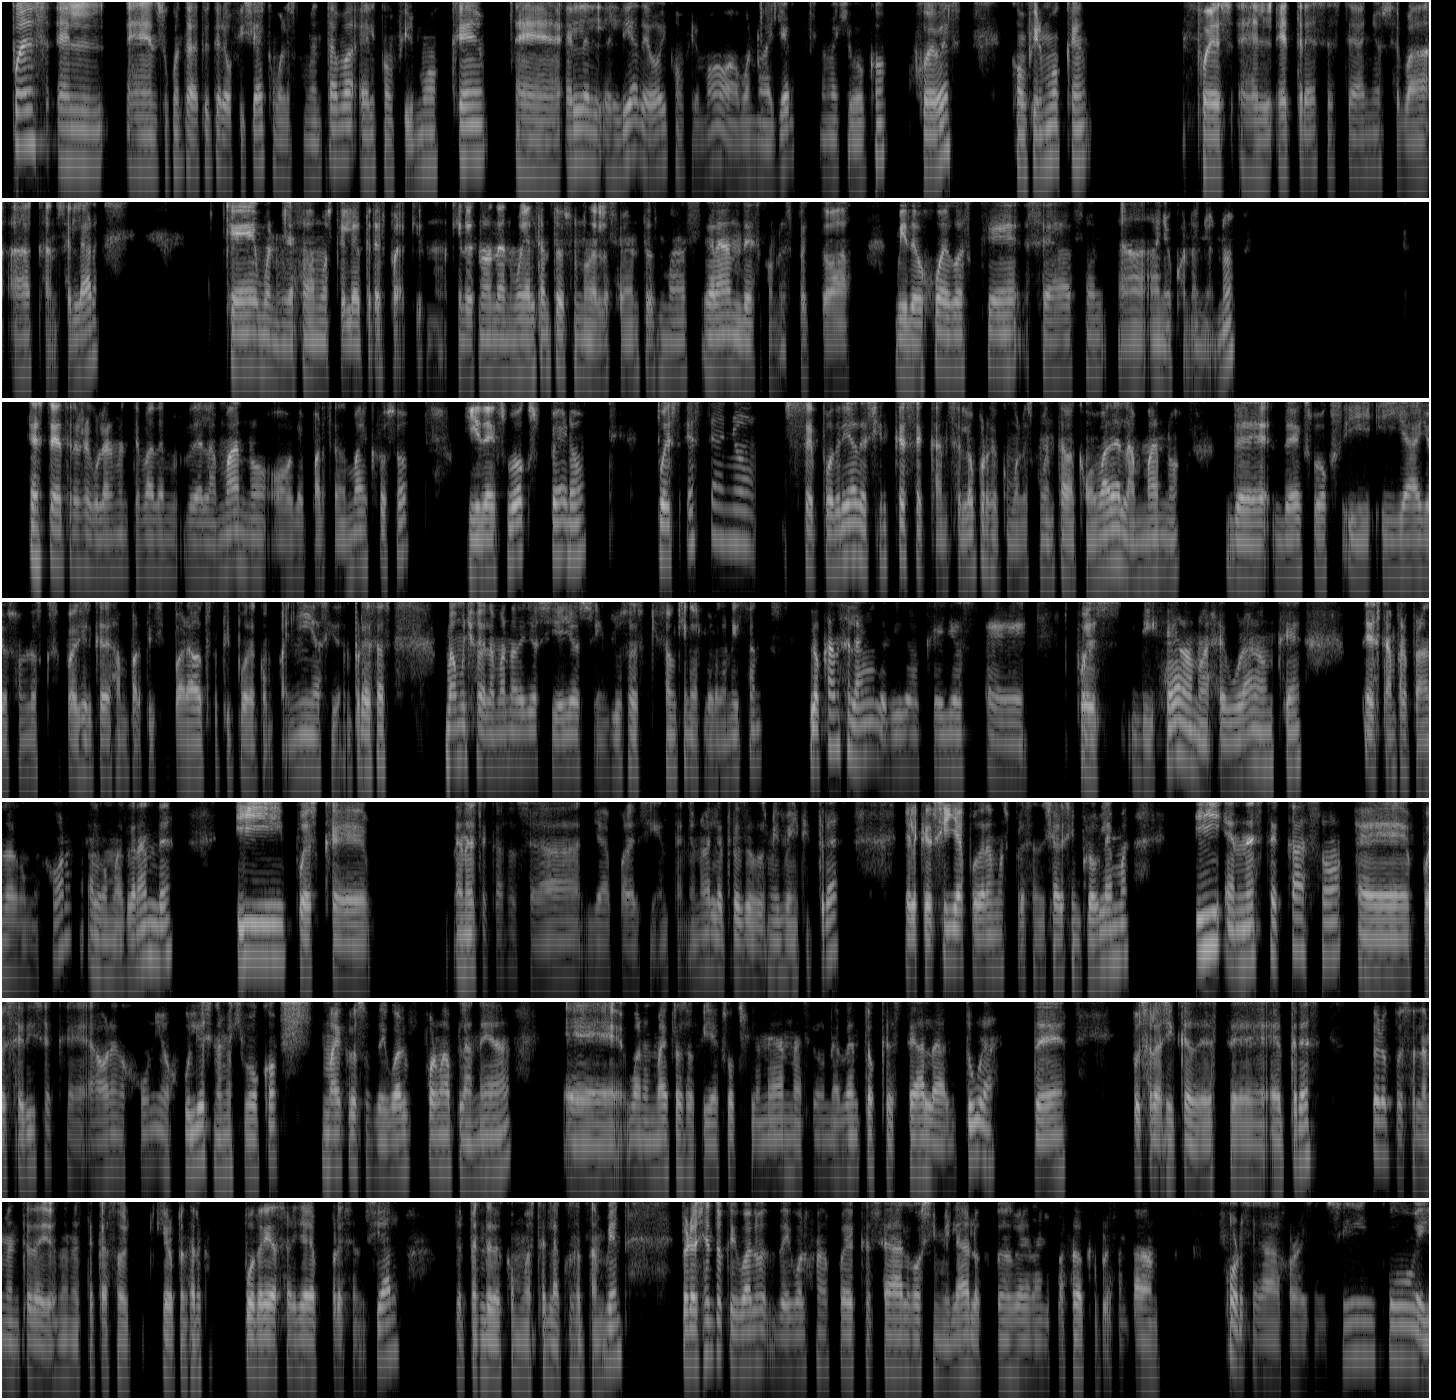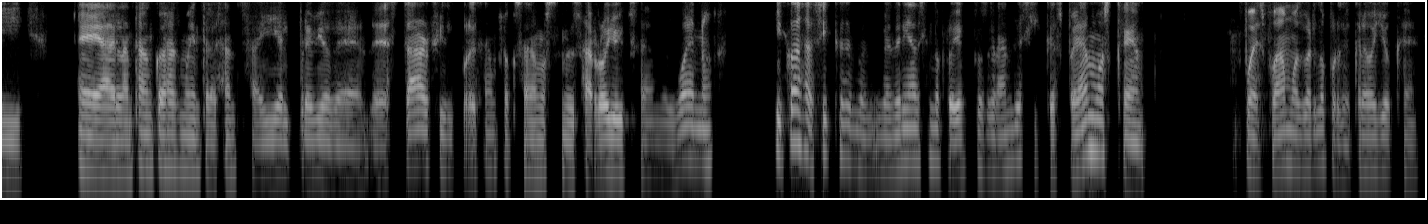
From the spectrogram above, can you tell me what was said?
Pues él, en su cuenta de Twitter oficial, como les comentaba, él confirmó que eh, él el, el, día de hoy confirmó, bueno, ayer, si no me equivoco, jueves, confirmó que pues el E3 este año se va a cancelar. Que bueno, ya sabemos que el E3, para quienes no, quienes no andan muy al tanto, es uno de los eventos más grandes con respecto a videojuegos que se hacen a, año con año, ¿no? Este E3 regularmente va de, de, la mano o de parte de Microsoft y de Xbox, pero pues este año se podría decir que se canceló porque como les comentaba, como va de la mano de, de Xbox y, y, ya ellos son los que se puede decir que dejan participar a otro tipo de compañías y de empresas, va mucho de la mano de ellos y ellos incluso son quienes lo organizan, lo cancelaron debido a que ellos eh, pues dijeron o aseguraron que están preparando algo mejor, algo más grande y pues que en este caso será ya para el siguiente año, ¿no? El E3 de 2023, el que sí ya podremos presenciar sin problema. Y en este caso, eh, pues se dice que ahora en junio o julio, si no me equivoco, Microsoft de igual forma planea, eh, bueno, Microsoft y Xbox planean hacer un evento que esté a la altura de, pues ahora sí que de este E3 pero pues solamente de ellos, ¿no? En este caso quiero pensar que podría ser ya presencial, depende de cómo esté la cosa también, pero siento que igual de igual forma puede que sea algo similar a lo que podemos ver el año pasado que presentaron Forza Horizon 5 y eh, adelantaron cosas muy interesantes ahí, el previo de, de, Starfield, por ejemplo, que sabemos un desarrollo y que sea muy bueno, y cosas así que vendrían siendo proyectos grandes y que esperemos que pues podamos verlo porque creo yo que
